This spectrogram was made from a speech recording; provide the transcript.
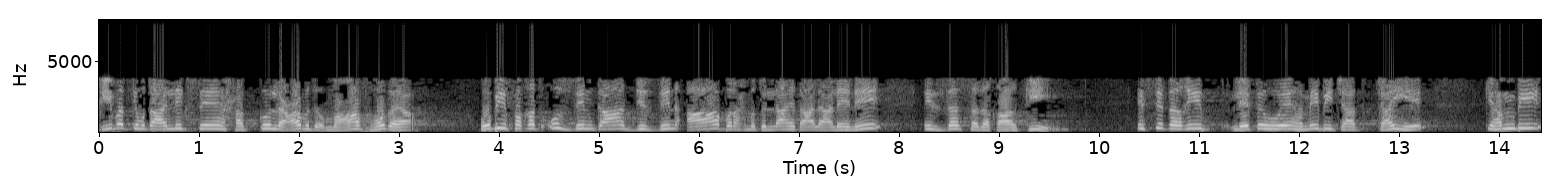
غیبت کے متعلق سے حق العبد معاف ہو گیا۔ وہ بھی فقط اس دن کا جس دن آپ رحمت اللہ تعالی علیہ نے عزت صدقہ کی۔ اس سے ترغیب لیتے ہوئے ہمیں بھی چاہیے کہ ہم بھی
